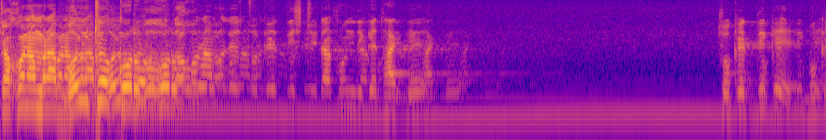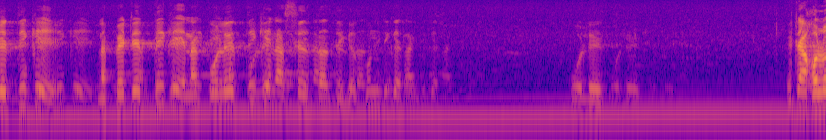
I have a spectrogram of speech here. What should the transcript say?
যখন আমরা বৈঠক করব তখন আমাদের চোখের দৃষ্টিটা কোন দিকে থাকবে? চোখের দিকে বুকের দিকে না পেটের দিকে না কোলের দিকে না সেজদার দিকে কোন দিকে থাকবে? এটা হলো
